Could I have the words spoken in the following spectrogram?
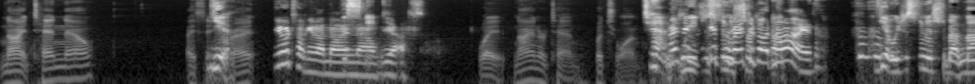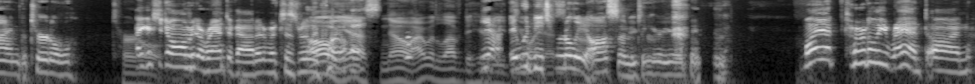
nine, ten now. I think. Yeah. Right. You were talking about nine now, snake. yes. Wait, nine or ten? Which one? ten. I we think we just get to finished about nine. Yeah, we just finished about nine. The turtle. Turtle. I guess you don't want me to rant about it, which is really Oh cool. yes, no, I would love to hear. Yeah, you it would be totally awesome to hear your opinion. My totally rant on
